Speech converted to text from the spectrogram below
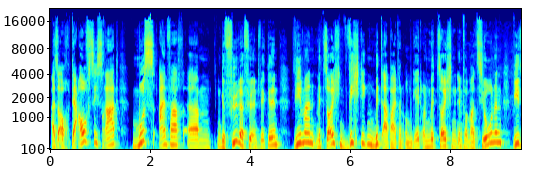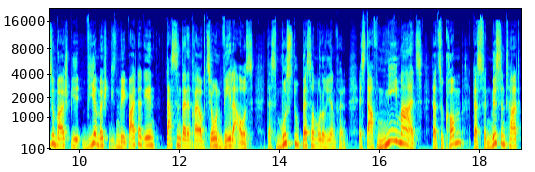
Also auch der Aufsichtsrat muss einfach ähm, ein Gefühl dafür entwickeln, wie man mit solchen wichtigen Mitarbeitern umgeht und mit solchen Informationen, wie zum Beispiel, wir möchten diesen Weg weitergehen, das sind deine drei Optionen, wähle aus. Das musst du besser moderieren können. Es darf niemals dazu kommen, dass wenn Missentat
